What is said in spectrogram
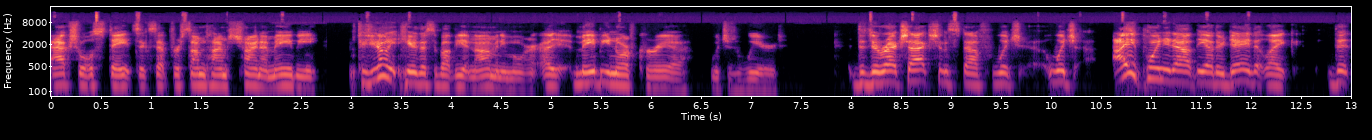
actual states except for sometimes china maybe. Because you don't hear this about vietnam anymore. Uh, maybe north korea which is weird. The direct action stuff which which i pointed out the other day that like that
